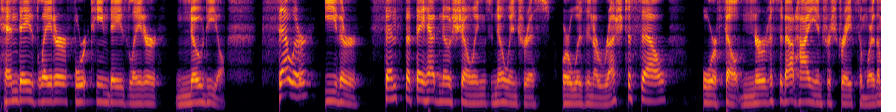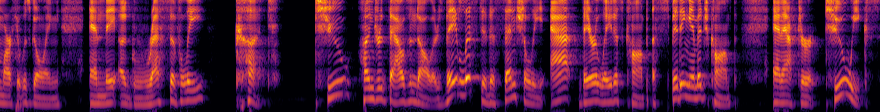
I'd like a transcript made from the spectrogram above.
10 days later, 14 days later, no deal. Seller either sensed that they had no showings, no interest, or was in a rush to sell or felt nervous about high interest rates and where the market was going, and they aggressively cut $200,000. They listed essentially at their latest comp, a spitting image comp, and after two weeks,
